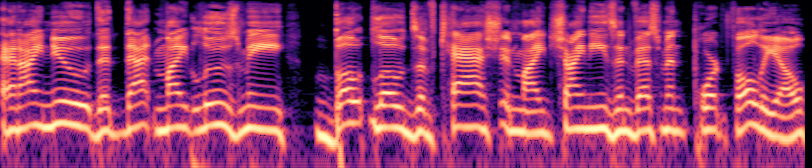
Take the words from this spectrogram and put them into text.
And I knew that that might lose me boatloads of cash in my Chinese investment portfolio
